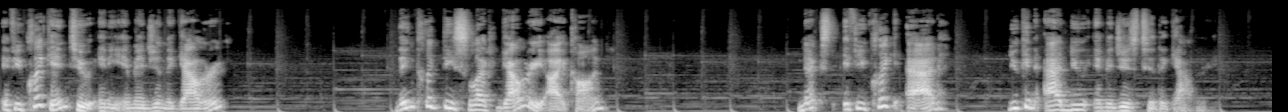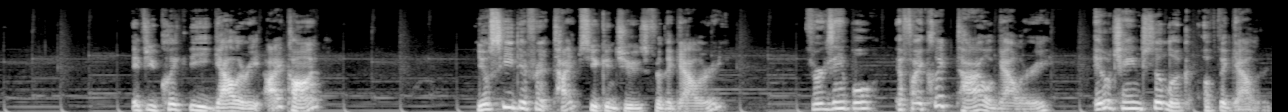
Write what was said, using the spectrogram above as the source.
If you click into any image in the gallery, then click the Select Gallery icon Next, if you click Add, you can add new images to the gallery. If you click the gallery icon, you'll see different types you can choose for the gallery. For example, if I click Tile Gallery, it'll change the look of the gallery.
